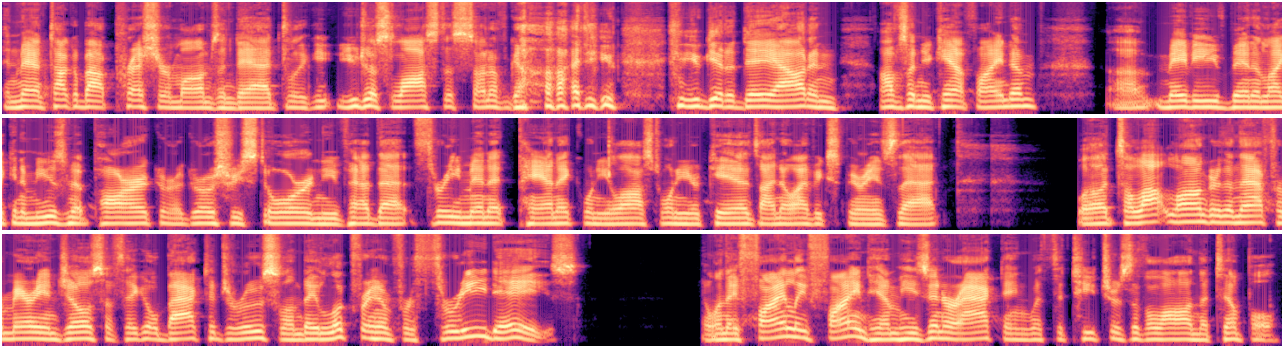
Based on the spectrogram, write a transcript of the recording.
And man, talk about pressure, moms and dads. Like you just lost the son of God. you you get a day out and all of a sudden you can't find him. Uh, maybe you've been in like an amusement park or a grocery store and you've had that three minute panic when you lost one of your kids. I know I've experienced that. Well, it's a lot longer than that for Mary and Joseph. They go back to Jerusalem. They look for him for three days. And when they finally find him, he's interacting with the teachers of the law in the temple.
